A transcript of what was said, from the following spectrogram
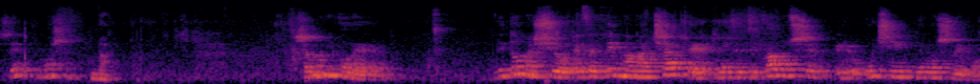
Все, можна? Да. Шановні колеги, відомо, що ефективно навчати, не зацікавивши е, учнів, неможливо.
